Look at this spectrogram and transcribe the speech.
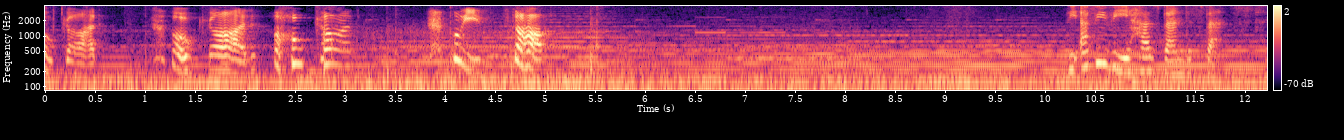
Oh God. Oh God. Oh God. Please, stop. The FEV has been dispensed.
